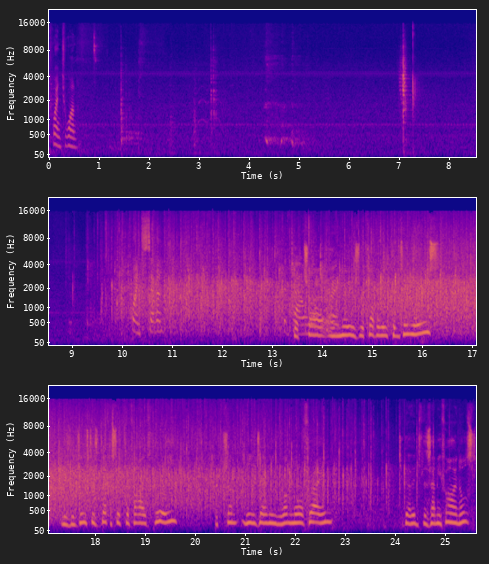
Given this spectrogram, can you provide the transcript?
Twenty-one. Thepchaiya Un-Nooh's recovery continues. He's reduced his deficit to 5-3, but Trump needs only one more frame to go into the semi-finals.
